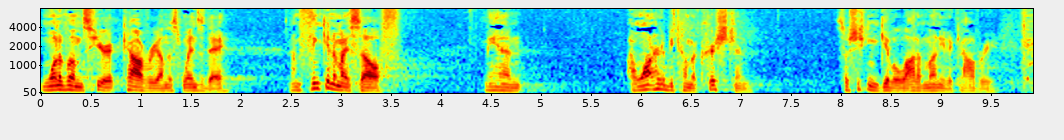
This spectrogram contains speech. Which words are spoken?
One of them's here at Calvary on this Wednesday. And I'm thinking to myself, man, I want her to become a Christian so she can give a lot of money to Calvary.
